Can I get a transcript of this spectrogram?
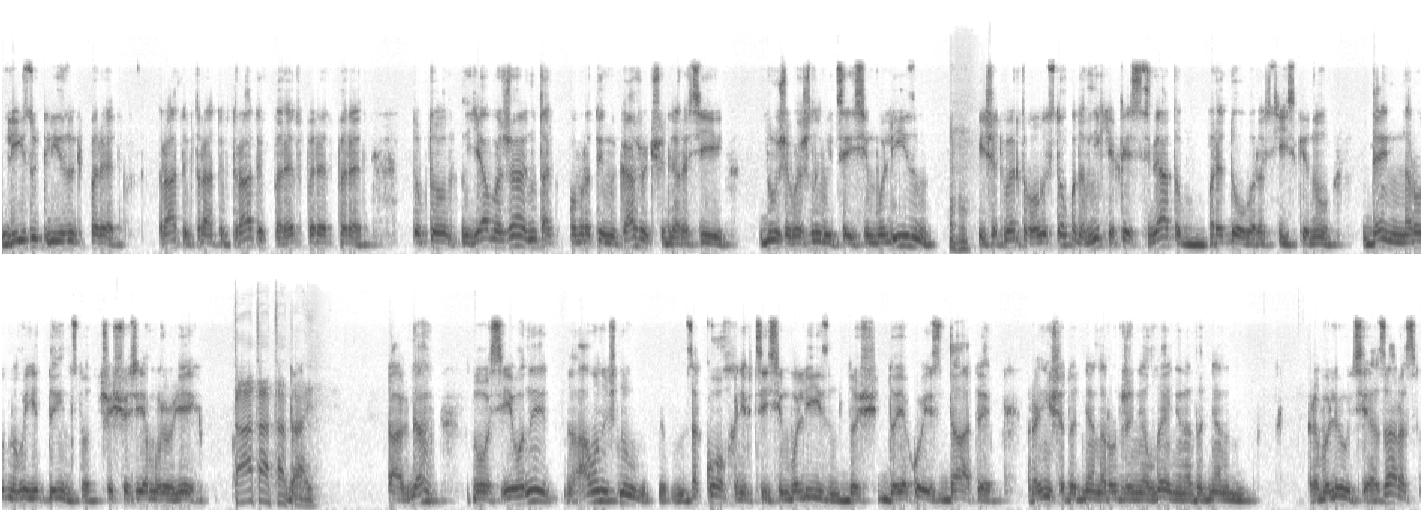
Лізуть, лізуть вперед. Втрати, втрати, втрати, вперед, вперед, вперед. Тобто, я вважаю, ну так побратими кажуть, що для Росії дуже важливий цей символізм. Uh-huh. І 4 листопада в них якесь свято бредове російське, ну день народного єдинства, чи щось я можу я їх та-та-та дай. Так, да ось і вони, а вони ж ну закохані в цей символізм до до якоїсь дати раніше до дня народження Леніна, до дня революції. А зараз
